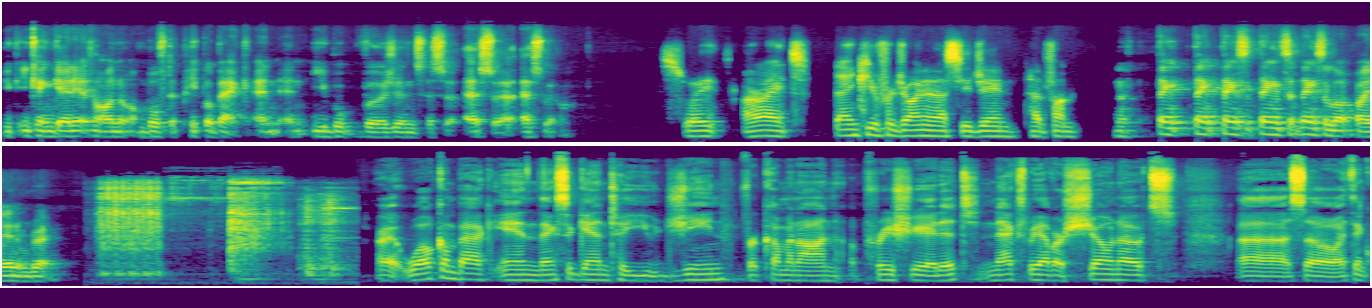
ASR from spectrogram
You, you can get it on, on both the paperback and, and ebook versions as, as, as well. Sweet. All right. Thank you for joining us, Eugene. Had fun. Thank, thank, thanks, thanks, thanks a lot, Brian and Brett. All right, welcome back in. Thanks again to Eugene for coming on. Appreciate it. Next, we have our show notes. Uh, so I think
